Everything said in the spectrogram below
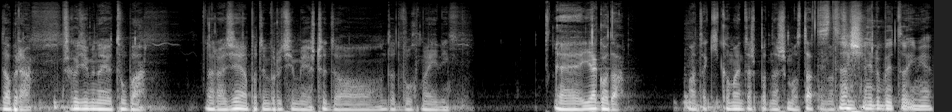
Dobra, przechodzimy na YouTube'a na razie, a potem wrócimy jeszcze do, do dwóch maili. E, Jagoda ma taki komentarz pod naszym ostatnim Strasznie odcinkiem. Strasznie lubię to imię.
